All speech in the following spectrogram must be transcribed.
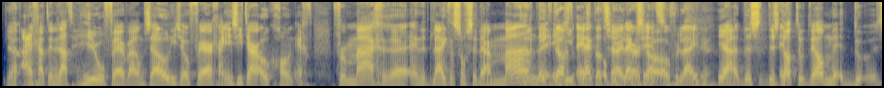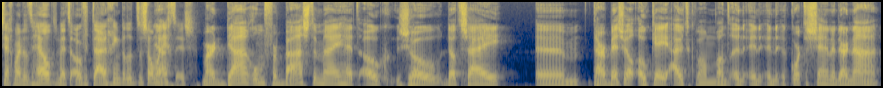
Ja. hij gaat inderdaad heel ver. Waarom zou hij zo ver gaan? Je ziet haar ook gewoon echt vermageren. En het lijkt alsof ze daar Ja, maanden ik in dacht die plek, echt dat op die zij plek daar zit. zou overlijden. Ja, dus, dus En- dat doet wel, me- do- zeg maar, dat helpt met de overtuiging dat het dus allemaal echt is. Maar daarom verbaasde mij het ook zo dat zij ehm, daar best wel oké uitkwam. Want een, een, een, een korte scène daarna,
